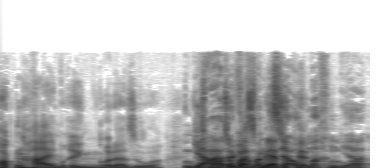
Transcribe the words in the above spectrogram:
Hockenheimring oder so. Ja, da kann man das ja auch machen, ja.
